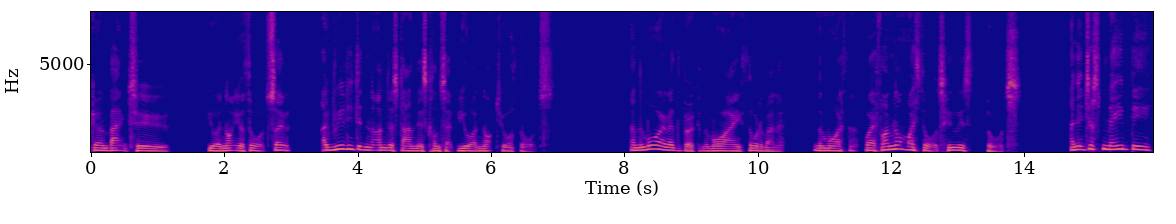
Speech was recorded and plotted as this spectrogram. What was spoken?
Going back to you are not your thoughts. So I really didn't understand this concept. You are not your thoughts. And the more I read the book and the more I thought about it, the more I thought, well, if I'm not my thoughts, who is thoughts? And it just made me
